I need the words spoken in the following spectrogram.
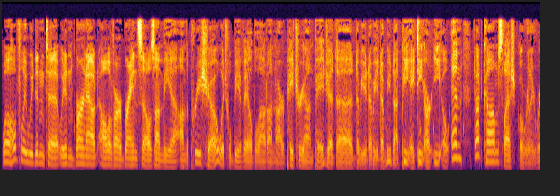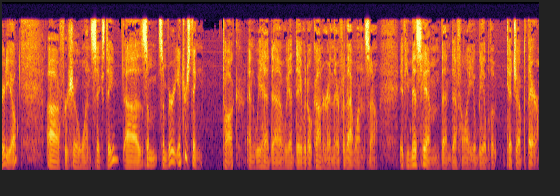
Well, hopefully we didn't uh, we didn't burn out all of our brain cells on the uh, on the pre-show, which will be available out on our Patreon page at uh, www.patreon.com slash O'Reilly Radio uh, for show 160. Uh, some some very interesting talk, and we had uh, we had David O'Connor in there for that one. So if you miss him, then definitely you'll be able to catch up there.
